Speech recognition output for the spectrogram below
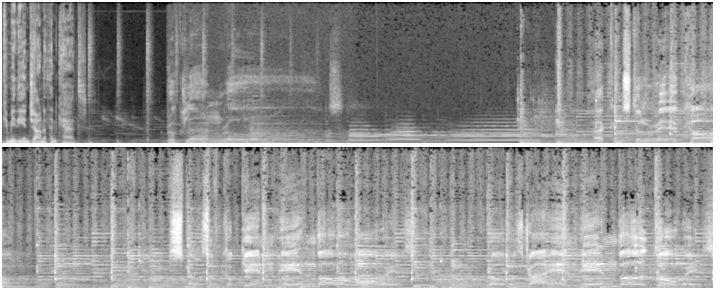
Comedian Jonathan Katz. Brooklyn roads. I can still recall smells of cooking in the hallways, rollers drying in the doorways.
